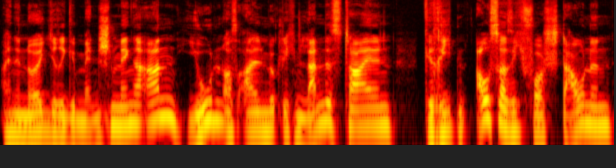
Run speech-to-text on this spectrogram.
eine neugierige Menschenmenge an, Juden aus allen möglichen Landesteilen, gerieten außer sich vor Staunen,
